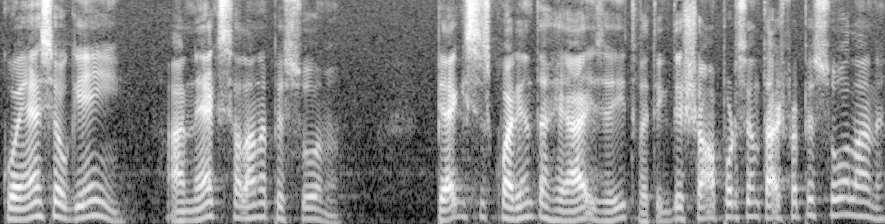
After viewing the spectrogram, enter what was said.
conhece alguém, anexa lá na pessoa, meu. Pega esses 40 reais aí, tu vai ter que deixar uma porcentagem pra pessoa lá, né?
